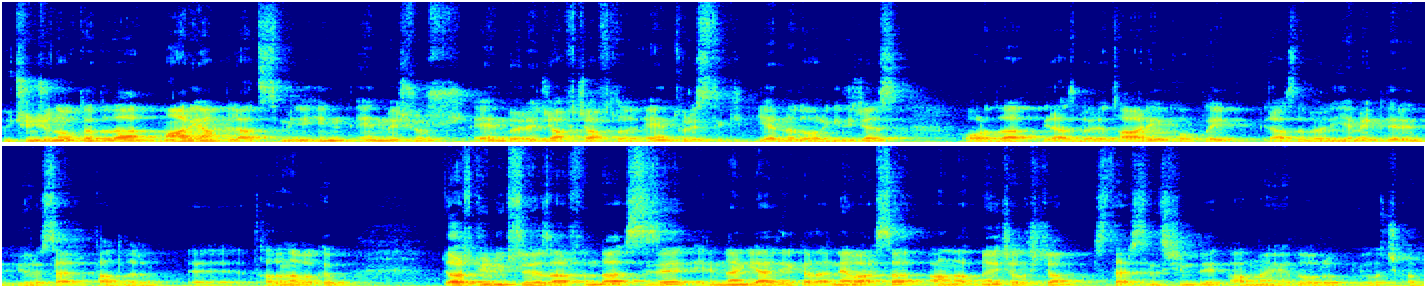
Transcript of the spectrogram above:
Üçüncü noktada da Marienplatz, Münih'in en meşhur, en böyle cafcaflı, en turistik yerine doğru gideceğiz. Orada biraz böyle tarihi koklayıp, biraz da böyle yemeklerin, yöresel tadların e, tadına bakıp 4 günlük süre zarfında size elimden geldiği kadar ne varsa anlatmaya çalışacağım. İsterseniz şimdi Almanya'ya doğru yola çıkalım.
